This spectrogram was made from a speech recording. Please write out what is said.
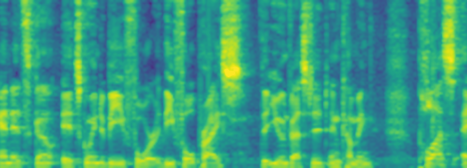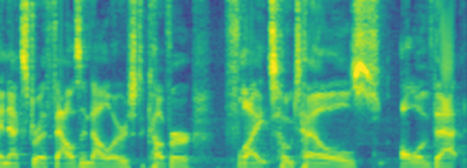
and it's going it's going to be for the full price that you invested in coming, plus an extra thousand dollars to cover flights, hotels, all of that,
